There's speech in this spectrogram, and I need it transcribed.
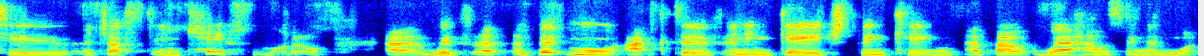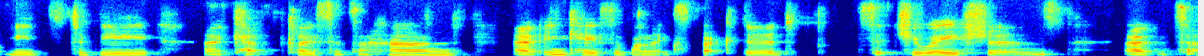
to a just-in-case model uh, with a, a, bit more active and engaged thinking about warehousing and what needs to be uh, kept closer to hand uh, in case of unexpected situations. Uh, to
